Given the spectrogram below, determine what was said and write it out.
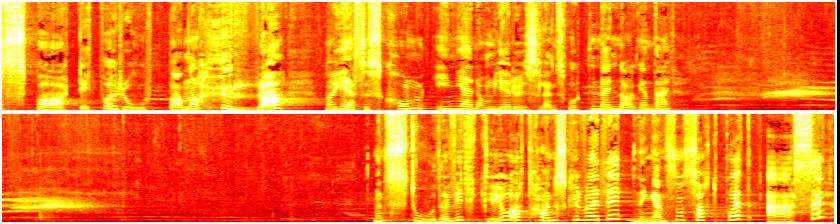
sparte ikke på ropene og hurra når Jesus kom inn gjennom Jerusalemsporten den dagen der. Men sto det virkelig jo at han skulle være redningen som satt på et esel?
